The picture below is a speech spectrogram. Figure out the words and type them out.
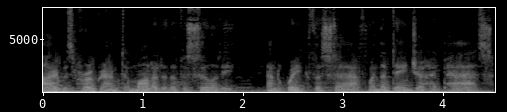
I was programmed to monitor the facility and wake the staff when the danger had passed.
